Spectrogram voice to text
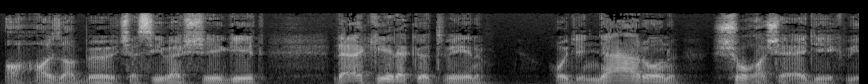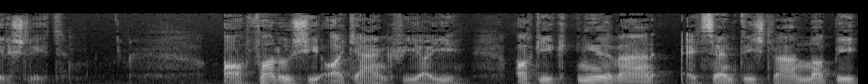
a hazabölcse szívességét, lelkére kötvén, hogy nyáron soha se egyék virslit. A falusi atyánk fiai, akik nyilván egy Szent István napi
